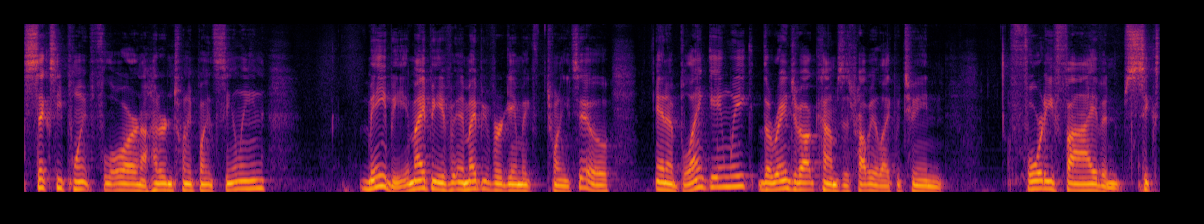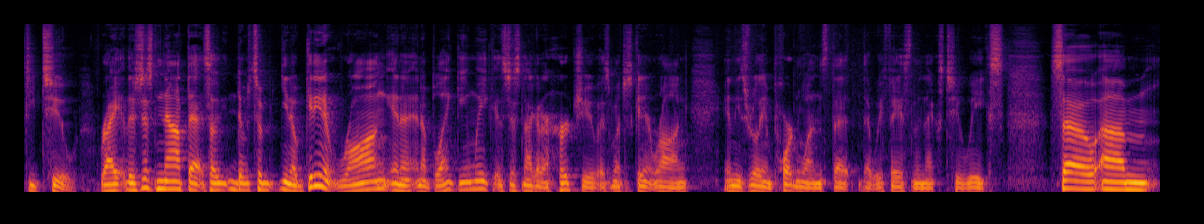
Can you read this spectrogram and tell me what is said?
60 point floor and 120 point ceiling? Maybe it might be. It might be for game week 22. In a blank game week, the range of outcomes is probably like between 45 and 62 right there's just not that so so you know getting it wrong in a, in a blank game week is just not going to hurt you as much as getting it wrong in these really important ones that that we face in the next two weeks so um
